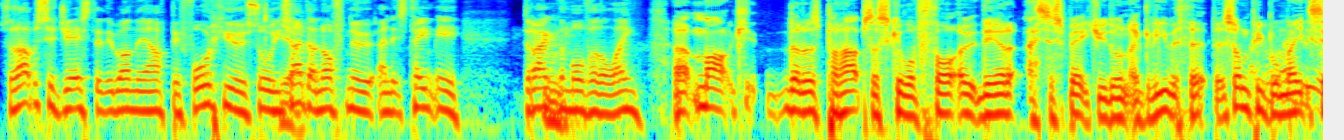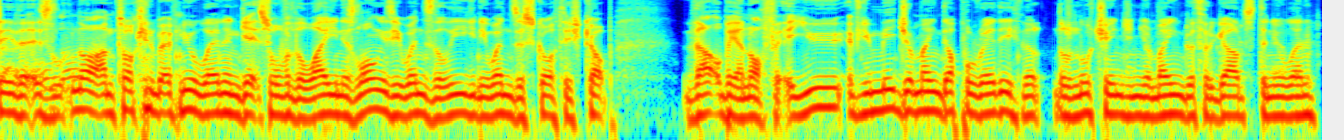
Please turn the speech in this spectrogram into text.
So that would suggest that they were on the half before Hugh. So he's Yeah. had enough now, and it's time to drag them over the line. Uh, Mark, there is perhaps a school of thought out there. I suspect you don't agree with it, but some people might say with that it, as hold on. no, I'm talking about if Neil Lennon gets over the line, as long as he wins the league and he wins the Scottish Cup, that'll be enough. Are you have you made your mind up already? There, there's no change in your mind with regards to Neil Lennon.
